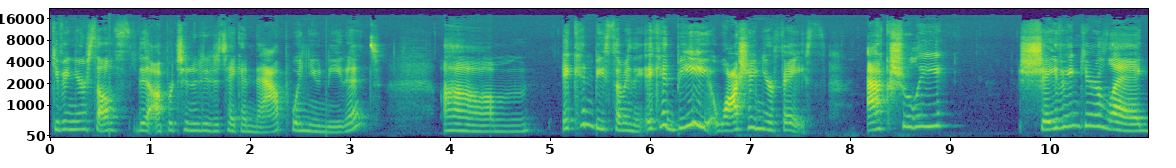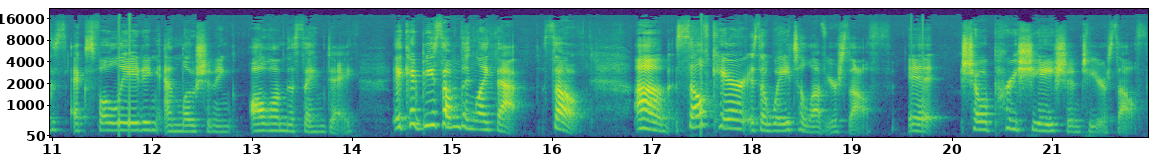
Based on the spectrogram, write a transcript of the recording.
giving yourself the opportunity to take a nap when you need it. Um, it can be something. It could be washing your face, actually shaving your legs, exfoliating, and lotioning all on the same day. It could be something like that. So, um, self care is a way to love yourself. It show appreciation to yourself.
